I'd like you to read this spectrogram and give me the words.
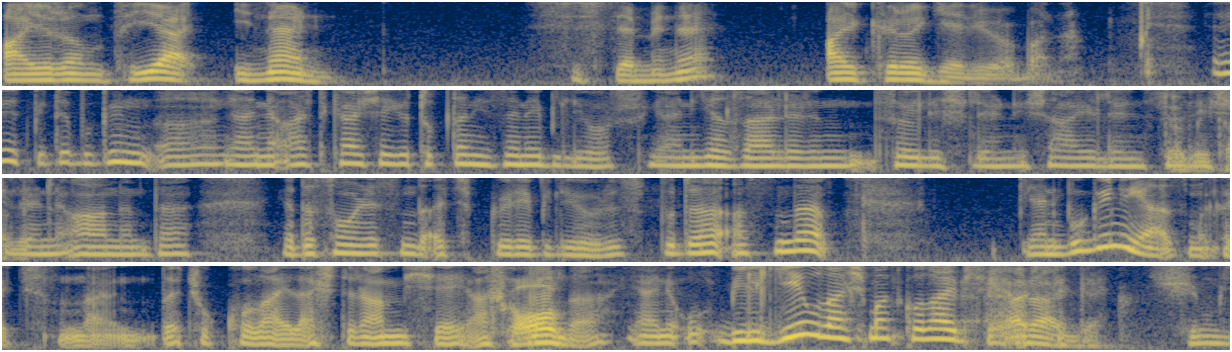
ayrıntıya inen sistemine aykırı geliyor bana. Evet bir de bugün e, yani artık her şey YouTube'dan izlenebiliyor. Yani yazarların söyleşilerini, şairlerin söyleşilerini anında ya da sonrasında açıp görebiliyoruz. Bu da aslında yani bugünü yazmak açısından da çok kolaylaştıran bir şey aslında. Yani o bilgiye ulaşmak kolay bir şey Herhalde. artık. Şimdi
